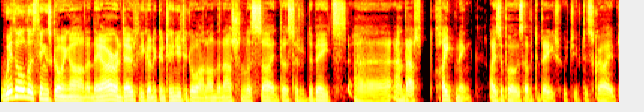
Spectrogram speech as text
With all those things going on, and they are undoubtedly going to continue to go on on the nationalist side, those sort of debates, uh, and that heightening, I suppose, of debate, which you've described,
